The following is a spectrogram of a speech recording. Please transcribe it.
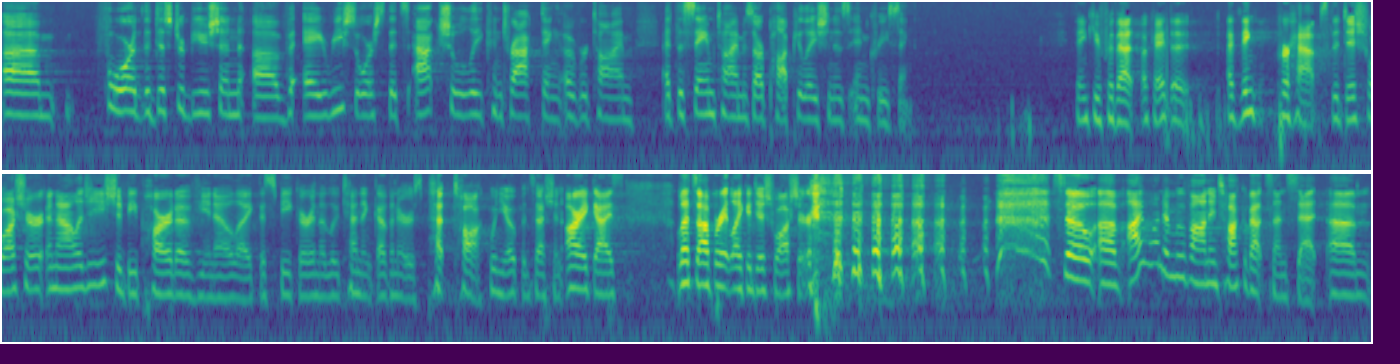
um, for the distribution of a resource that's actually contracting over time at the same time as our population is increasing. Thank you for that. Okay, the I think perhaps the dishwasher analogy should be part of, you know, like the speaker and the lieutenant governor's pep talk when you open session. All right, guys, let's operate like a dishwasher. so um, I want to move on and talk about sunset. Um,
